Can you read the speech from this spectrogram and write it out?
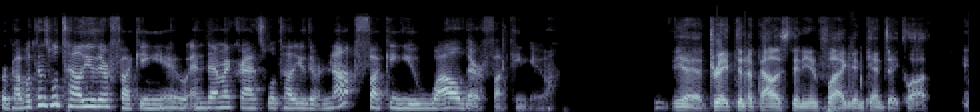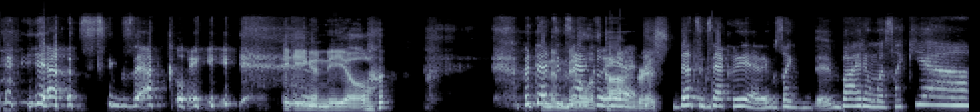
Republicans will tell you they're fucking you, and Democrats will tell you they're not fucking you while they're fucking you. Yeah, draped in a Palestinian flag and kente cloth. yes, exactly. Taking a kneel. but that's in the middle exactly of Congress. It. That's exactly it. It was like uh, Biden was like, yeah,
